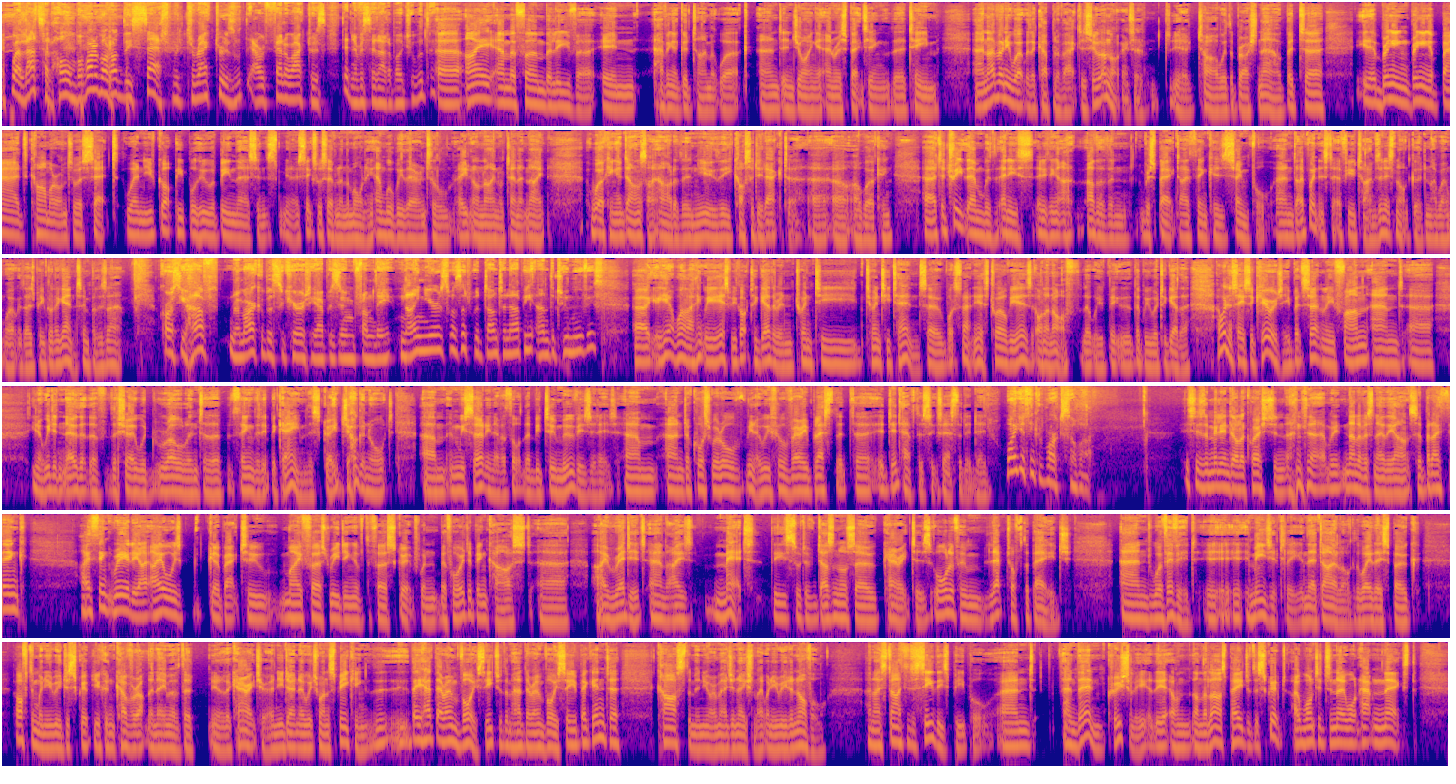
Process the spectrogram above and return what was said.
well, that's at home, but what about on the set with directors, with our fellow actors? They'd never say that about you, would they? Uh, I am a firm believer in having a good time at work and enjoying it and respecting the team. And I've only worked with a couple of actors who I'm not going to you know, tar with the brush now, but uh, you know, bringing bringing a bad karma onto a set when you've got people who have been there since you know six or seven in the morning and will be there until eight or nine or ten at night, working a dance like harder than you, the cosseted actor, uh, are, are, working. Uh, to treat them with any anything other than respect, I think, is shameful. And I've witnessed it a few times, and it's not good. And I won't work with those people again. Simple as that. Of course, you have remarkable security, I presume, from the nine years, was it, with Downton Abbey and the two movies? Uh, yeah, well, I think we, yes, we got together in 20, 2010. So what's that? Yes, 12 years on and off that, we that we were together. I wouldn't say security, but certainly fun and, uh, you know, we didn't know that the the show would roll into the thing that it became, this great juggernaut. Um, and we certainly never thought there'd be two movies in it. Um, and of course, we're all, you know, we feel very blessed that uh, it did have the success that it did. Why do you think it worked so well? This is a million dollar question, and uh, we, none of us know the answer. But I think. I think really, I, I, always go back to my first reading of the first script when before it had been cast. Uh, I read it and I met these sort of dozen or so characters, all of whom leapt off the page and were vivid I- immediately in their dialogue, the way they spoke. Often, when you read a script, you can cover up the name of the you know the character, and you don't know which one's speaking. They had their own voice. Each of them had their own voice, so you begin to cast them in your imagination, like when you read a novel. And I started to see these people, and and then, crucially, the, on, on the last page of the script, I wanted to know what happened next.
